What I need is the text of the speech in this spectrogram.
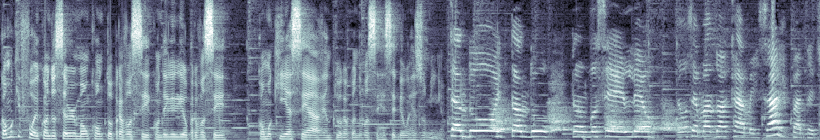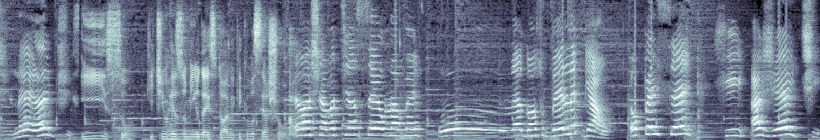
Como que foi quando o seu irmão contou pra você, quando ele leu pra você, como que ia ser a aventura quando você recebeu o resuminho? Tando, tando, então você leu, então você mandou aquela mensagem pra gente ler antes. Isso, que tinha o resuminho da história. O que, que você achou? Eu achava que ia ser uma vez um negócio bem legal. Eu pensei que a gente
